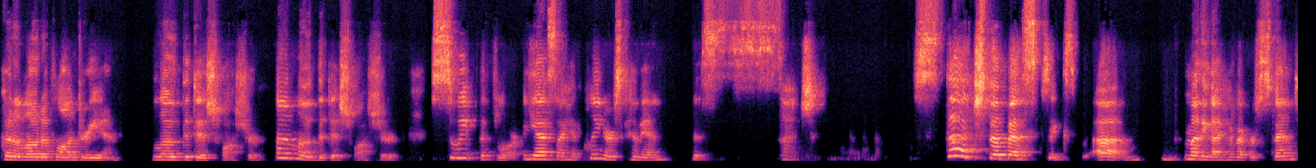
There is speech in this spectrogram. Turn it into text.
put a load of laundry in, load the dishwasher, unload the dishwasher, sweep the floor. Yes, I have cleaners come in. It's such, such the best um, money I have ever spent.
